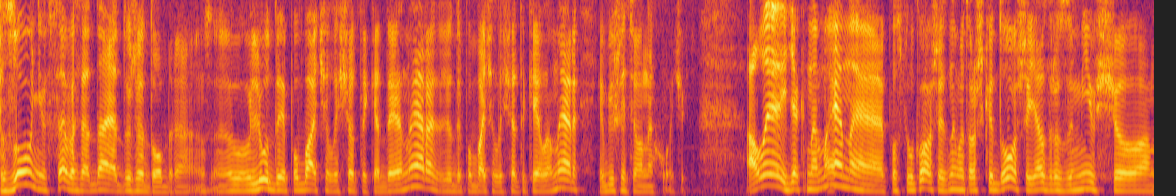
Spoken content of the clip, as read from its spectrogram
зовні все виглядає дуже добре. Люди побачили, що таке ДНР, люди побачили, що таке ЛНР, і більше цього не хочуть. Але, як на мене, поспілкувавшись з ними трошки довше, я зрозумів, що.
